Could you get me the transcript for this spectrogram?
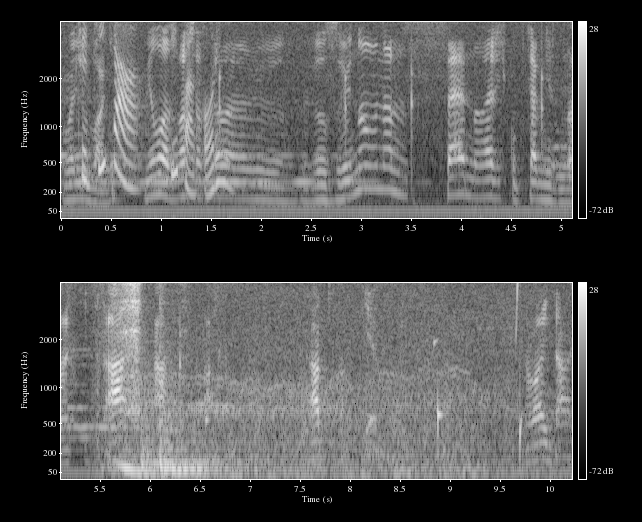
хвилювань. І ваша страна розруйнована, все належить купцям із знаті. Так, так. Капстець, блін. Давай далі.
